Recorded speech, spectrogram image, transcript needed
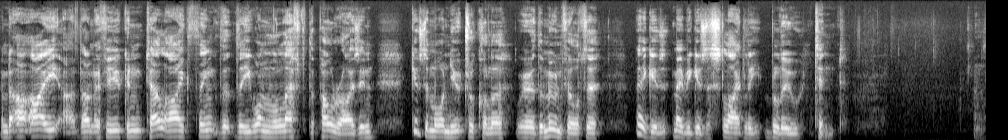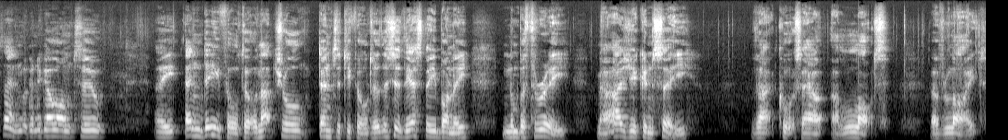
and I, I, don't know if you can tell, I think that the one on the left, the polarizing, gives a more neutral colour, where the moon filter maybe gives, maybe gives a slightly blue tint. And then we're going to go on to a ND filter, or natural density filter. This is the SVBONY number 3. Now as you can see, that cuts out a lot of light.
